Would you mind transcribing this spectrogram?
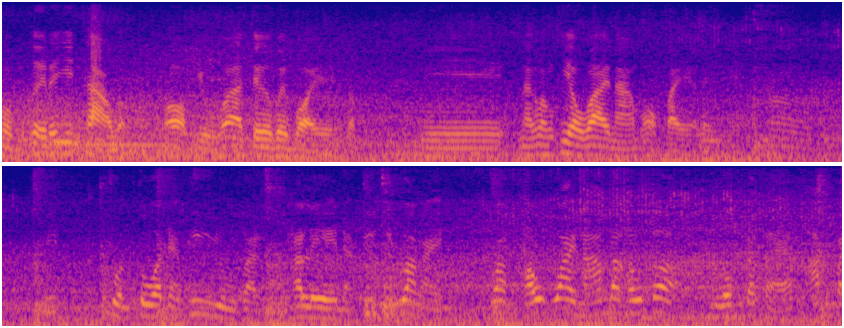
ผมเคยได้ยินข่าวแบบออกอยู่ว่าเจอบ่อยๆแบบมีนักท่องเที่ยวว่ายน้ำออกไปอะไรอย่างเงี้ยครับอ่าพี่ส่วนตัวเนี่ยพี่อยู่กับทะเลเนี่ยพี่คิดว่าไง ว่าเขาว่ายน้ำแล้วเขาก็ลมกระแสพัดไป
